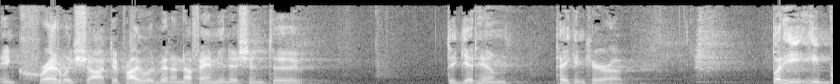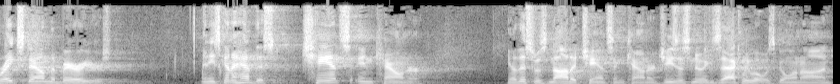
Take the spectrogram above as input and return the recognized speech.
incredibly shocked. It probably would have been enough ammunition to, to get him taken care of. But he, he breaks down the barriers. And he's going to have this chance encounter. You know, this was not a chance encounter. Jesus knew exactly what was going on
